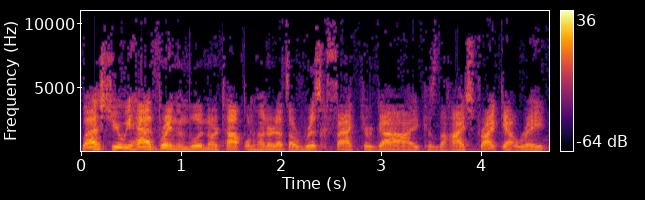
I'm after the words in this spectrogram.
Last year we had Brandon Wood in our top 100 as a risk factor guy because of the high strikeout rate.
